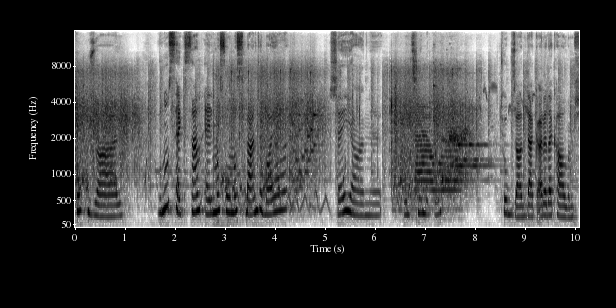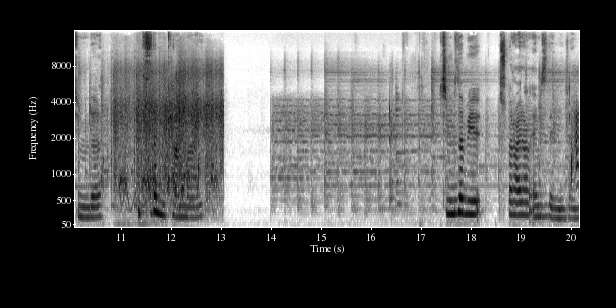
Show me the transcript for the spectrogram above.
Çok güzel. Bunun 80 elmas olması bence bayağı şey yani. Bakın. Çok güzel. Bir dakika arada kaldım şimdi. İkisi de mükemmel. Şimdi de bir süper hayran emzi deneyeceğim.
